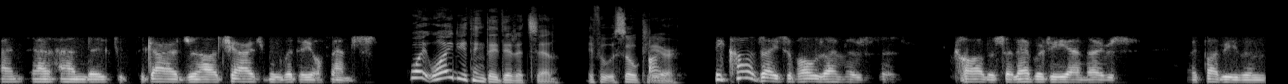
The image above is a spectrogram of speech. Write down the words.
and and, and the, the guards uh, charged me with the offence. Why? Why do you think they did it, Sil? If it was so clear, uh, because I suppose I was uh, called a celebrity, and I was, I probably will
